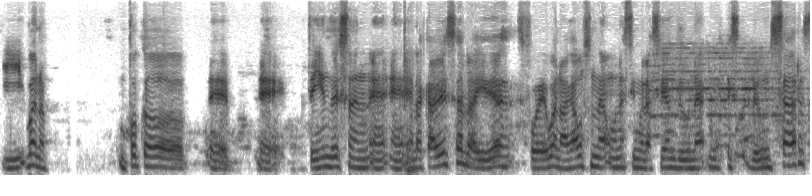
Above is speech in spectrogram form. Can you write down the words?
Y bueno, un poco eh, eh, teniendo eso en, la cabeza, la idea fue, bueno, hagamos una, simulación de, un SARS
